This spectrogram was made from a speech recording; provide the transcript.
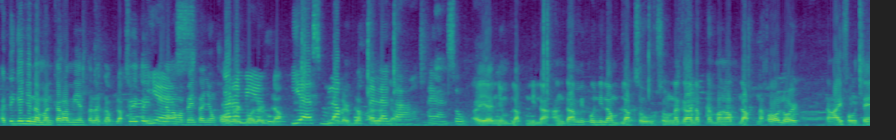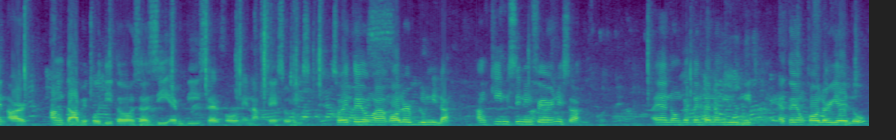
at nyo naman, karamihan talaga black. So ito yung Yes. pinakamabenta yung color, Karamihan color black. Yes, black Color po black talaga. Ayan, so Ayan yung black nila. Ang dami po nilang black. So, so naghanap ng mga black na color ng iPhone 10R, ang dami po dito sa ZMB cellphone and accessories. So, ito yung ah, color blue nila. Ang kinis din in fairness, ha. Ayan, oh, ang gaganda ng unit. Ito yung color yellow.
